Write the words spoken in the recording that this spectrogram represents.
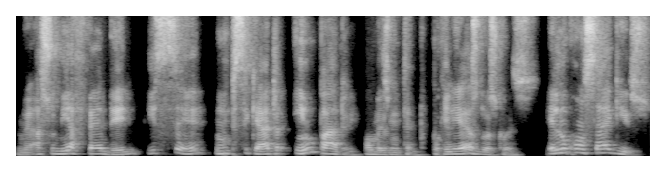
né? assumir a fé dele e ser um psiquiatra e um padre ao mesmo tempo. Porque ele é as duas coisas. Ele não consegue isso,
